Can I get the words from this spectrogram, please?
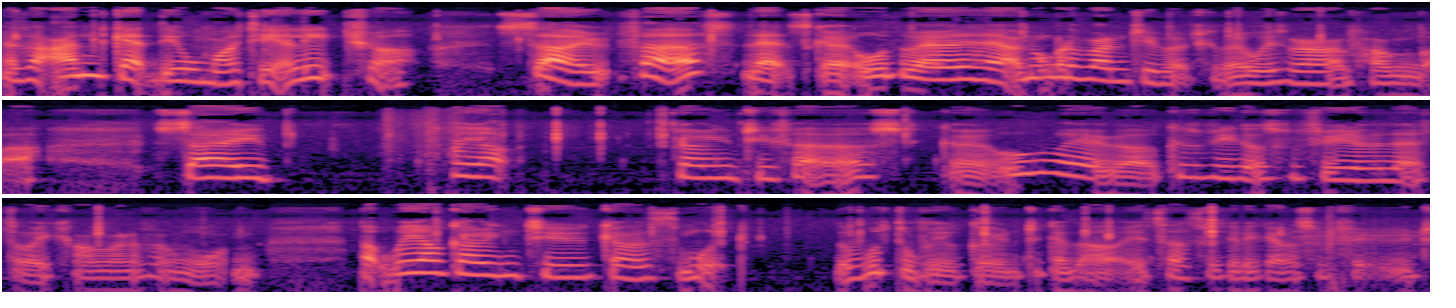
another and get the almighty Elytra. So, first, let's go all the way over here. I'm not going to run too much because I always run out of hunger. So, we are going to first go all the way over because we got some food over there so I can't run if I want. But we are going to gather some wood. The we are going to gather is also going to gather some food.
